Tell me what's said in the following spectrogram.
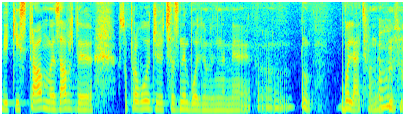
якісь травми завжди супроводжуються знеболювальними, е, ну, болять вони. А,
